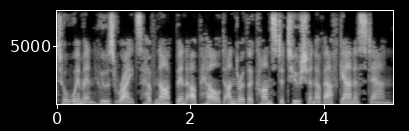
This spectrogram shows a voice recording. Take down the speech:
to women whose rights have not been upheld under the Constitution of Afghanistan.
